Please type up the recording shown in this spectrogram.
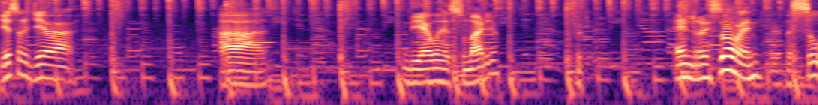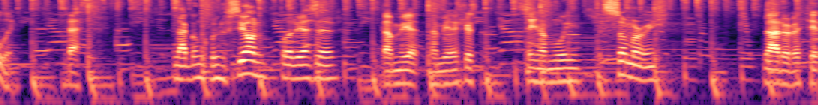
Y eso nos lleva a, digamos, el sumario, En resumen, el resumen. Gracias. la conclusión podría ser También, también es que suena muy, summary. claro, es que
